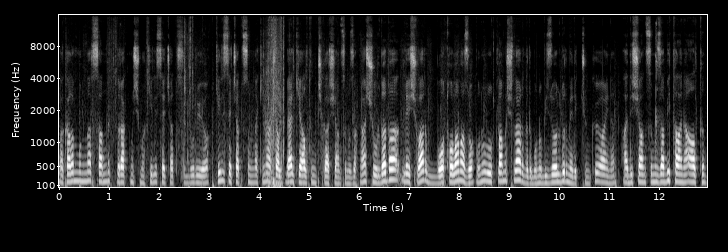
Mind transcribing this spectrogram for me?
Bakalım bunlar sandık bırakmış mı? Kilise çatısı duruyor. Kilise çatısındakini açalım. Belki altın çıkar şansımıza. Ha şurada da leş var. Bot olamaz o. Bunu lootlamışlardır. Bunu biz öldürmedik çünkü aynen. Hadi şansımıza bir tane altın.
